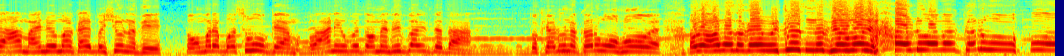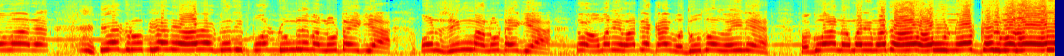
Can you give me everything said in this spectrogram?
આ માંડવીમાં કાંઈ બસ્યું નથી. તો અમારે બસવું કેમ? હવે આની ઉપર તો અમે જ દેતા તો ખેડૂને કરવું હું હવે? હવે આમાં તો કઈ જ નથી અમારે. આનું અમે કરવું હું અમારે? એક રૂપિયાની આવક નથી. પોટ ડુંગળીમાં લૂંટાઈ ગયા. પણ સિંગમાં લૂંટાઈ ગયા. તો અમારી વાટે કાંઈ વધુ તો જોઈને ભગવાન અમારી માથે આવ- ન કરી બનાવો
